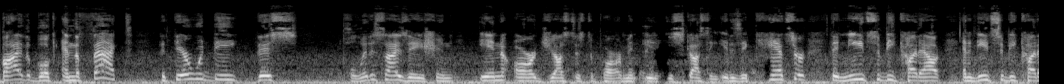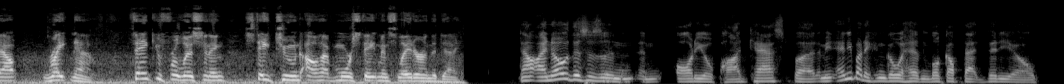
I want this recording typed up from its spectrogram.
by the book, and the fact that there would be this politicization in our Justice Department is disgusting. It is a cancer that needs to be cut out, and it needs to be cut out right now. Thank you for listening. Stay tuned. I'll have more statements later in the day. Now, I know this is an, an audio podcast, but I mean, anybody can go ahead and look up that video.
